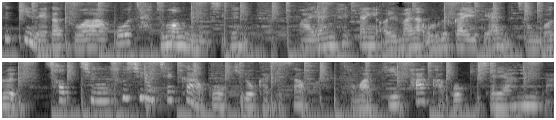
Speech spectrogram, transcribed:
특히 내가 좋아하고 자주 먹는 음식은 과연 혈당이 얼마나 오를까에 대한 정보를 섭취 후 수시로 체크하고 기록하셔서 정확히 파악하고 계셔야 합니다.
